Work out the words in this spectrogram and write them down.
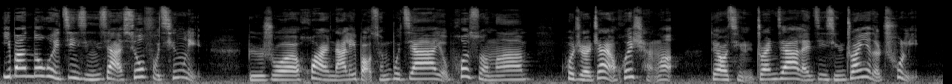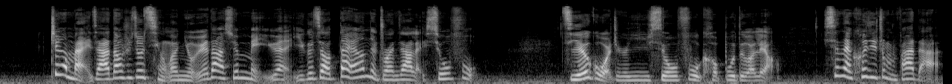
一般都会进行一下修复清理，比如说画哪里保存不佳、有破损了，或者沾染灰尘了，都要请专家来进行专业的处理。这个买家当时就请了纽约大学美院一个叫戴安的专家来修复，结果这个一修复可不得了。现在科技这么发达，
